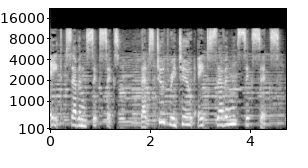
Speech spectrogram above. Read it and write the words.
8766. That's 232 8766.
